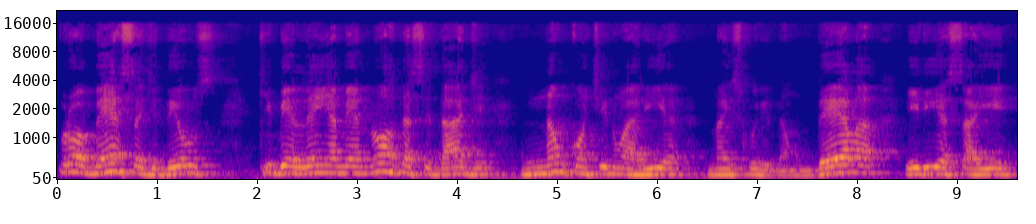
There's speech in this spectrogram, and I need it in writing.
promessa de Deus que Belém, a menor da cidade, não continuaria na escuridão. Dela iria sair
